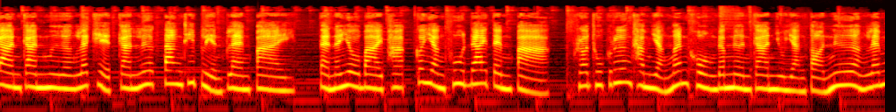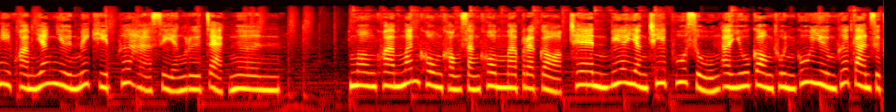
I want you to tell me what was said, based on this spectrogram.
การณ์การเมืองและเขตการเลือกตั้งที่เปลี่ยนแปลงไป แต่นโยบายพักก็ยังพูดได้เต็มปาก เพราะทุกเรื่องทำอย่างมั่นคงดำเนินการอยู่อย่างต่อเนื่อง และมีความยั่งยืนไม่คิดเพื่อหาเสียงหรือแจกเงิน มองความมั่นคงของสังคมมาประกอบ เช่น เบี้ยยังชีพผู้สูงอายุกองทุนกู้ยืมเพื่อการศึก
